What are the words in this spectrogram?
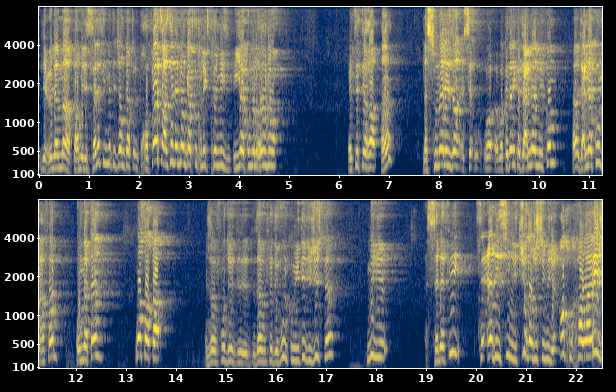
Les ulama, parmi les salafs, ils mettaient déjà en garde. Le prophète, ça a mis en garde contre l'extrémisme. Il y a comme le roulou, etc. Hein La sunna les a. وكذلك جعلنا منكم جعلناكم عفوا أمة وسطا nous avons, de, de, nous avons fait de vous une communauté du juste milieu. Salafi, c'est signes, il est toujours dans le juste milieu, entre khawarij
